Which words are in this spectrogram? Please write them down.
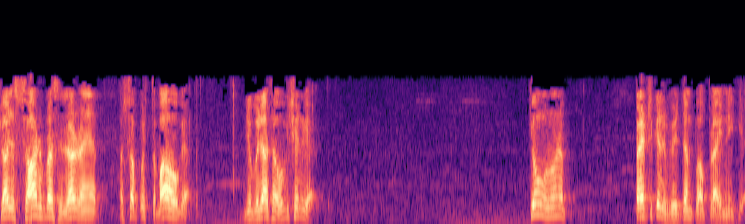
کیا جو ساٹھ برس لڑ رہے ہیں اور سب کچھ تباہ ہو گیا جو بلا تھا وہ بھی چھن گیا کیوں انہوں نے پریکٹیکل وزڈم کو اپلائی نہیں کیا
